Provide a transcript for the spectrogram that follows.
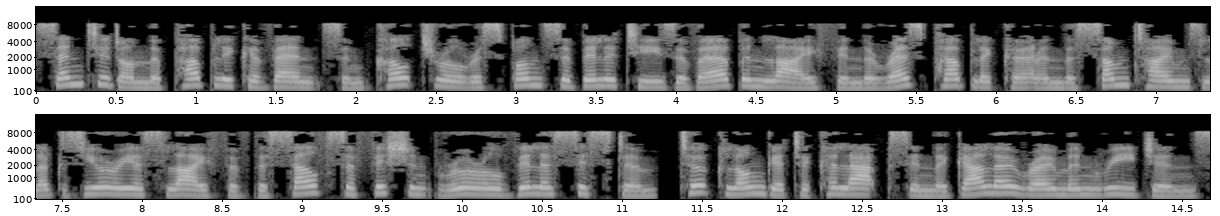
centered on the public events and cultural responsibilities of urban life in the res publica and the sometimes luxurious life of the self-sufficient rural villa system, took longer to collapse in the Gallo-Roman regions,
